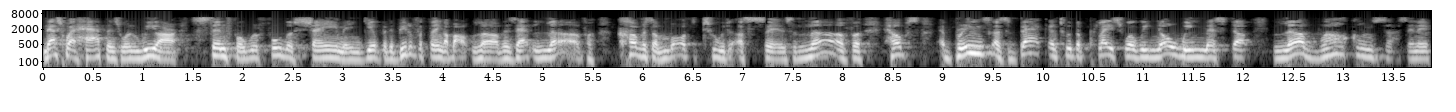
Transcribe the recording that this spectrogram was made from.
that's what happens when we are sinful. We're full of shame and guilt. But the beautiful thing about love is that love covers a multitude of sins. Love helps, brings us back into the place where we know we messed up. Love welcomes us and it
